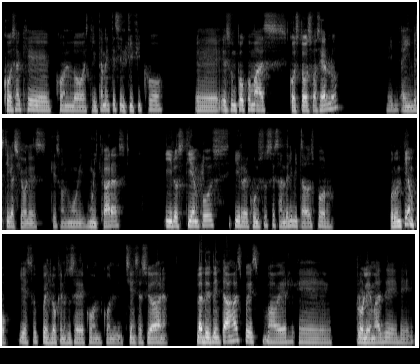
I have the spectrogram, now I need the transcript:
cosa que con lo estrictamente científico eh, es un poco más costoso hacerlo. Hay, investigaciones que son muy, muy caras y los tiempos y recursos están delimitados por, por un tiempo. Y eso pues lo que no sucede con, con ciencia ciudadana. Las desventajas pues va a haber eh, problemas de, de,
